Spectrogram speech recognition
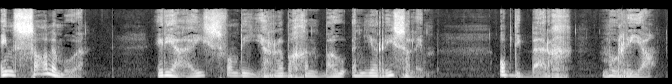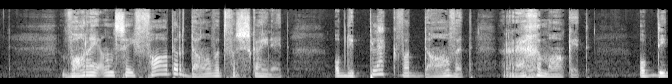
En Salomo het die huis van die Here begin bou in Jerusalem op die berg Moria waar hy aan sy vader Dawid verskyn het op die plek wat Dawid reggemaak het op die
